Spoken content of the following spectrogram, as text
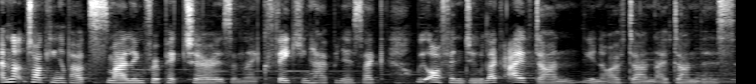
I'm not talking about smiling for pictures and like faking happiness like we often do. Like I've done, you know, I've done, I've done this,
